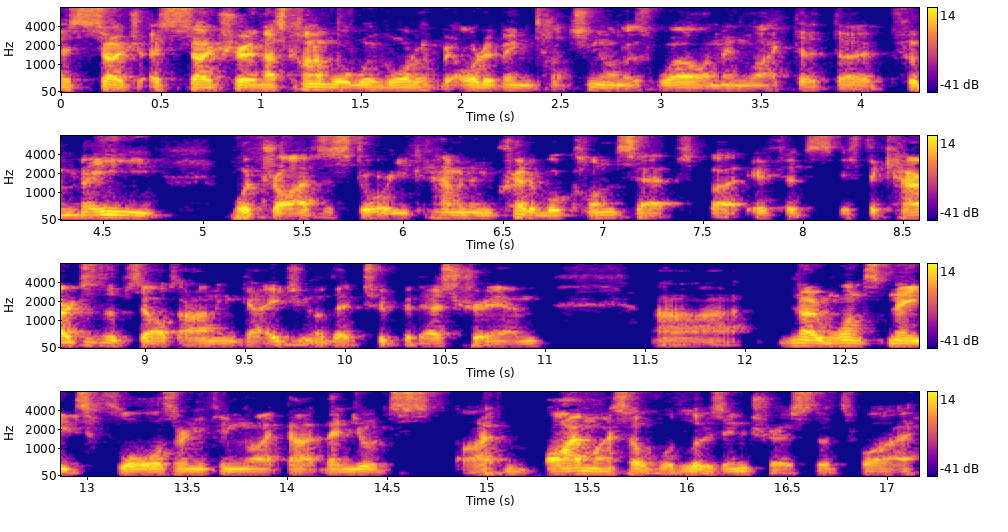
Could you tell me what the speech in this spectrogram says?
It's so it's so true. And that's kind of what we've already, been touching on as well. I mean like the, the for me what drives a story you can have an incredible concept but if it's if the characters themselves aren't engaging or they're too pedestrian uh, no wants, needs, flaws, or anything like that, then you'll just, I, I myself would lose interest. That's why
